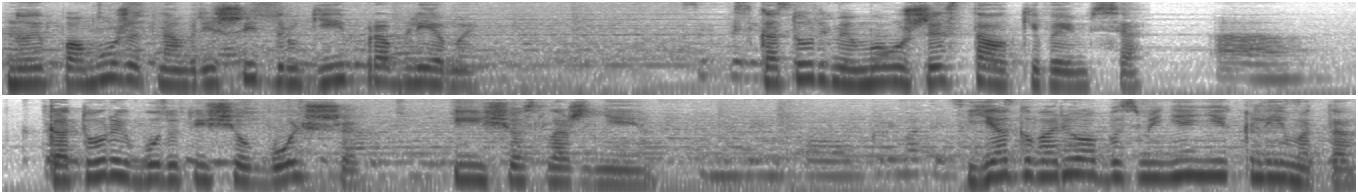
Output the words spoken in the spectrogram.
но и поможет нам решить другие проблемы, с которыми мы уже сталкиваемся, которые будут еще больше и еще сложнее. Я говорю об изменении климата,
